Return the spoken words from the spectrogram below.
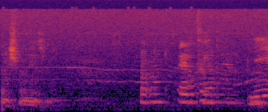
Konuşmayız mı? Ne?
